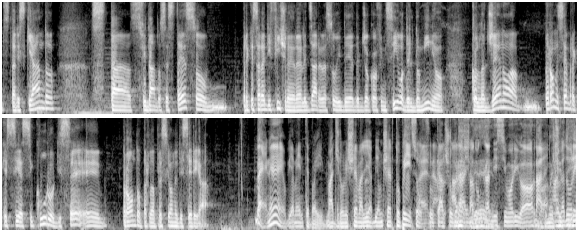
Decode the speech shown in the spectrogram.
sta rischiando, sta sfidando se stesso perché sarà difficile realizzare la sua idea del gioco offensivo, del dominio con la Genoa, però mi sembra che sia sicuro di sé e pronto per la pressione di Serie A. Bene, ovviamente poi immagino che Sheva lì abbia un certo peso Eh, sul no, calcio ha ucraino. lasciato un grandissimo ricordo. Vabbè, Come un CT, giocatore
